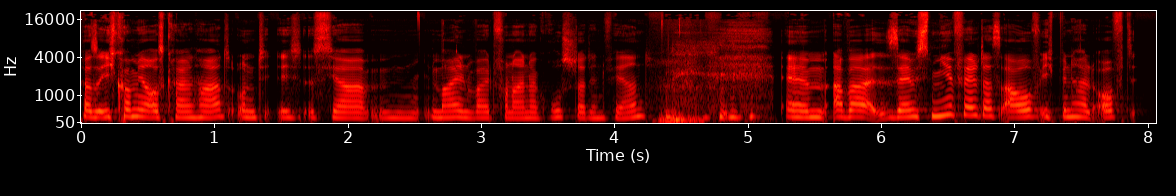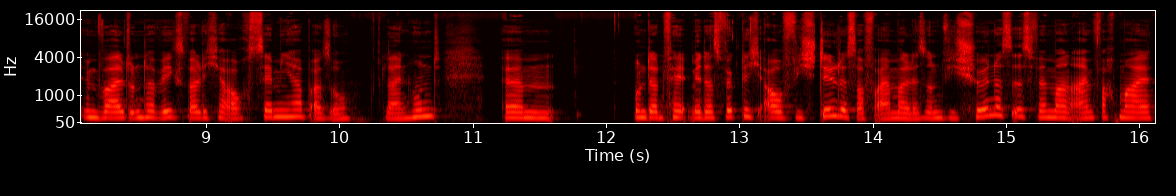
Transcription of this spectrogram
Also ich komme ja aus Kallenhardt und es ist ja mm, meilenweit von einer Großstadt entfernt. ähm, aber selbst mir fällt das auf. Ich bin halt oft im Wald unterwegs, weil ich ja auch Sammy habe, also kleinen Hund. Ähm, und dann fällt mir das wirklich auf, wie still das auf einmal ist und wie schön es ist, wenn man einfach mal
